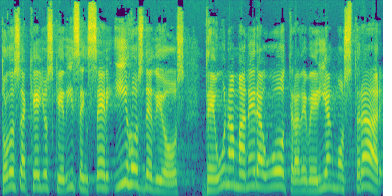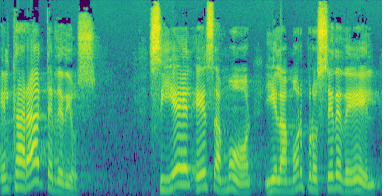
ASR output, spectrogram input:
todos aquellos que dicen ser hijos de Dios, de una manera u otra deberían mostrar el carácter de Dios. Si Él es amor y el amor procede de Él,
